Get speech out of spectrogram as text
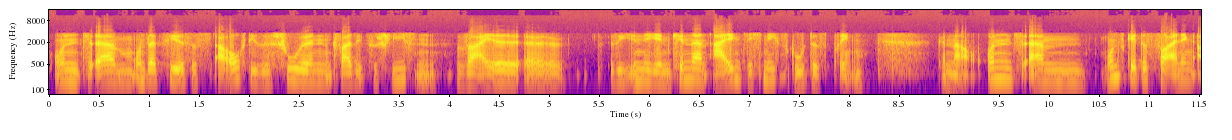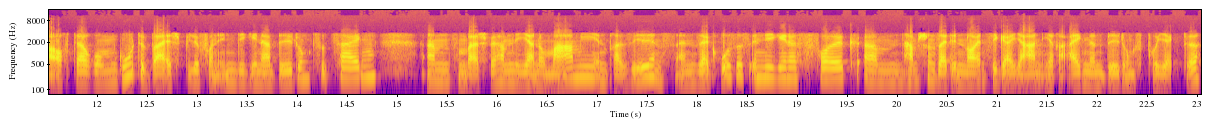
Und ähm, unser Ziel ist es auch, diese Schulen quasi zu schließen, weil äh, sie indigenen Kindern eigentlich nichts Gutes bringen. Genau. Und ähm, uns geht es vor allen Dingen auch darum, gute Beispiele von indigener Bildung zu zeigen. Ähm, zum Beispiel haben die Yanomami in Brasilien, das ist ein sehr großes indigenes Volk, ähm, haben schon seit den 90er Jahren ihre eigenen Bildungsprojekte.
